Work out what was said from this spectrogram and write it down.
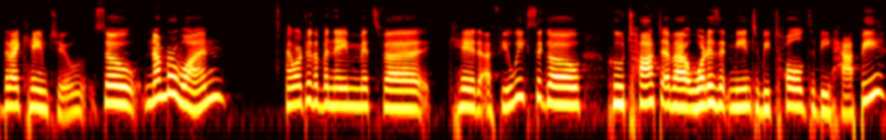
that I came to. So number one, I worked with a B'nai Mitzvah kid a few weeks ago who talked about what does it mean to be told to be happy.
